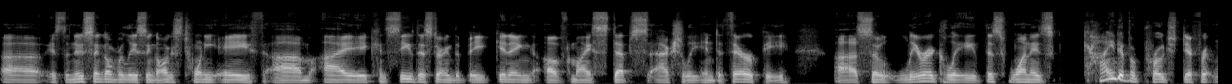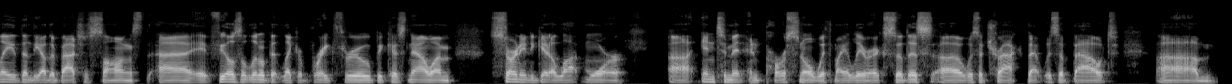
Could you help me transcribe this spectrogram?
uh is the new single releasing August 28th. Um I conceived this during the beginning of my steps actually into therapy. Uh so lyrically this one is kind of approached differently than the other batch of songs. Uh it feels a little bit like a breakthrough because now I'm starting to get a lot more uh intimate and personal with my lyrics. So this uh was a track that was about um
